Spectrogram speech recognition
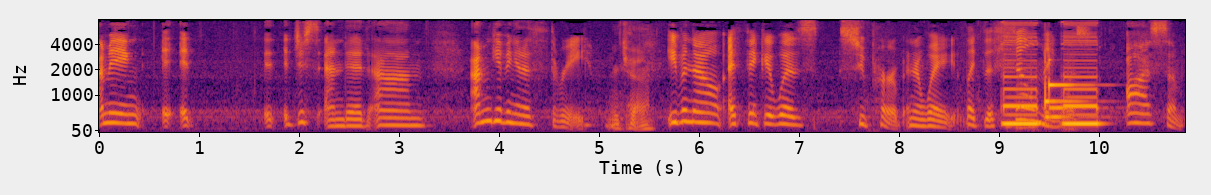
I mean, it. It, it, it just ended. Um, I'm giving it a three, Okay. even though I think it was superb in a way. Like the filming was awesome.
